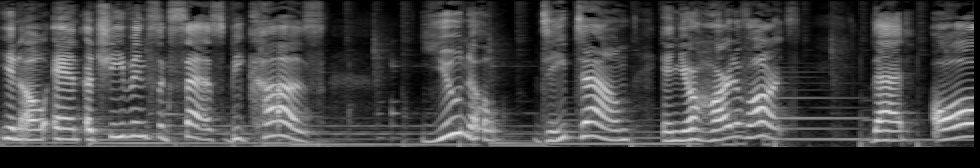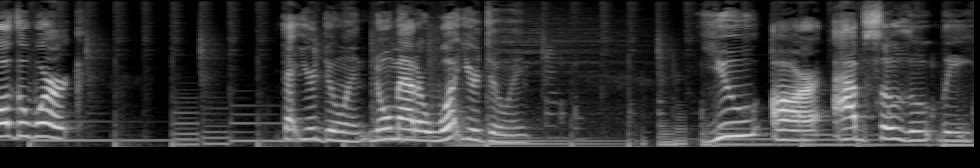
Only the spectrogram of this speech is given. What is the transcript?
You know, and achieving success because you know deep down in your heart of hearts that all the work that you're doing, no matter what you're doing, you are absolutely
